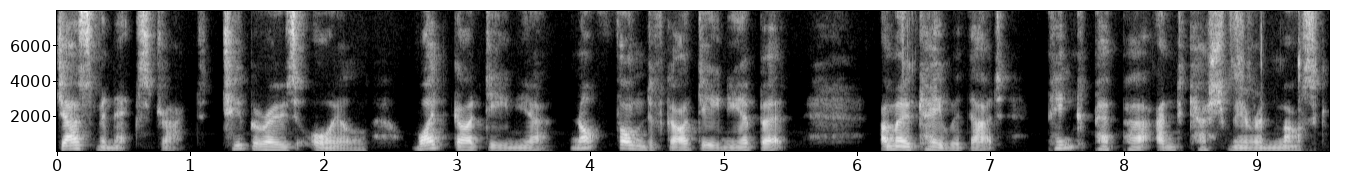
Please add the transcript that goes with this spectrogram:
jasmine extract, tuberose oil, white gardenia, not fond of gardenia, but I'm okay with that, pink pepper and cashmere and musk.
